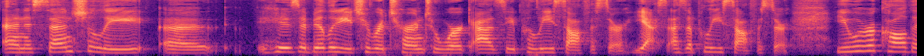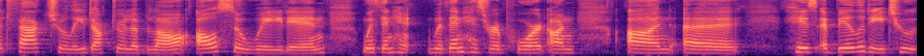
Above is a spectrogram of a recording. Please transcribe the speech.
and essentially uh, his ability to return to work as a police officer. Yes, as a police officer. You will recall that factually, Dr. Leblanc also weighed in within his, within his report on on uh, his ability to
